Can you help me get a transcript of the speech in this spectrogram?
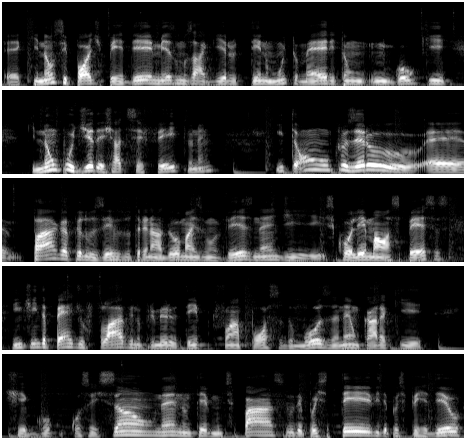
é, que não se pode perder, mesmo o zagueiro tendo muito mérito, um, um gol que, que não podia deixar de ser feito, né? Então o Cruzeiro é, paga pelos erros do treinador mais uma vez, né? De escolher mal as peças. A gente ainda perde o Flávio no primeiro tempo, que foi uma aposta do Moza, né? Um cara que chegou com Conceição, né? Não teve muito espaço, depois teve, depois perdeu.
